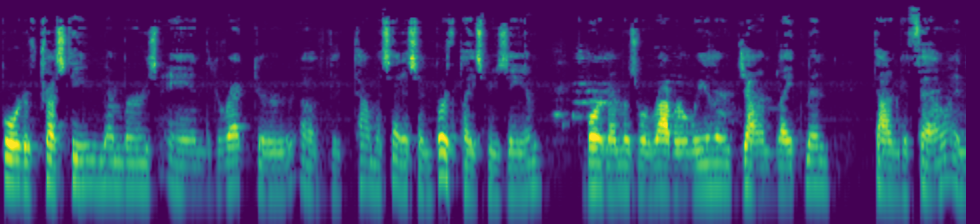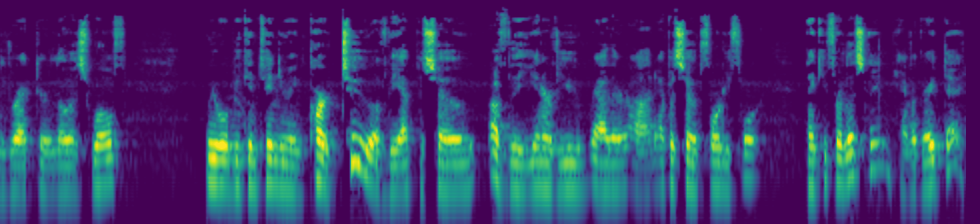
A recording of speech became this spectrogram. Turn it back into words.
Board of Trustee members and the director of the Thomas Edison Birthplace Museum. The board members were Robert Wheeler, John Blakeman, Don Gaffel, and the director Lois Wolf. We will be continuing part two of the episode of the interview rather on episode 44. Thank you for listening. Have a great day.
